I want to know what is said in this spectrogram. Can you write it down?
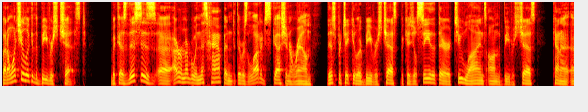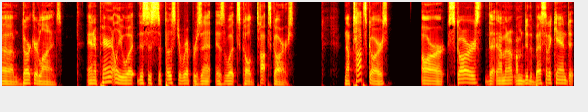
But I want you to look at the beaver's chest because this is. Uh, I remember when this happened, there was a lot of discussion around this particular beaver's chest because you'll see that there are two lines on the beaver's chest, kind of um, darker lines. And apparently, what this is supposed to represent is what's called top scars. Now, top scars are scars that I mean, I'm, going to do the best that I can to,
